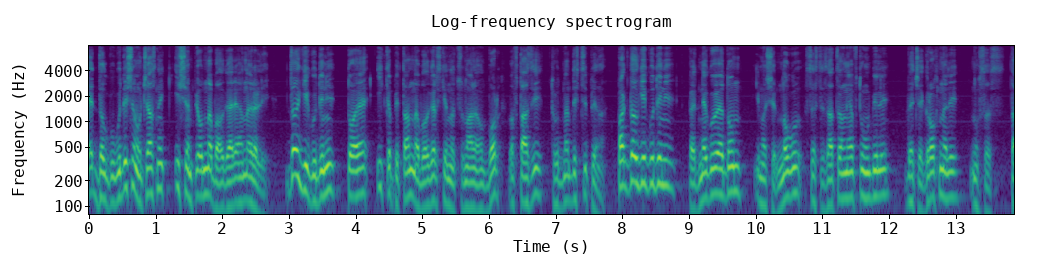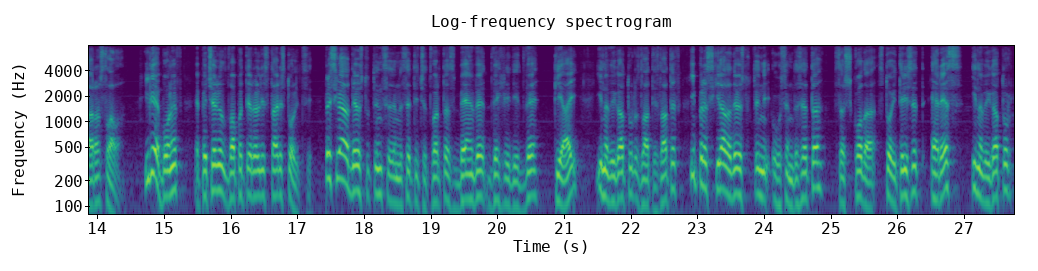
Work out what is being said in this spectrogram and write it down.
е дългогодишен участник и шампион на България на рали. Дълги години той е и капитан на българския национален отбор в тази трудна дисциплина. Пак дълги години пред неговия дом имаше много състезателни автомобили, вече грохнали, но с стара слава. Илия Бонев е печелил два пъти рали Стари столици. През 1974 с BMW 2002 TI и навигатор Злати Златев и през 1980 с Шкода 130 RS и навигатор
